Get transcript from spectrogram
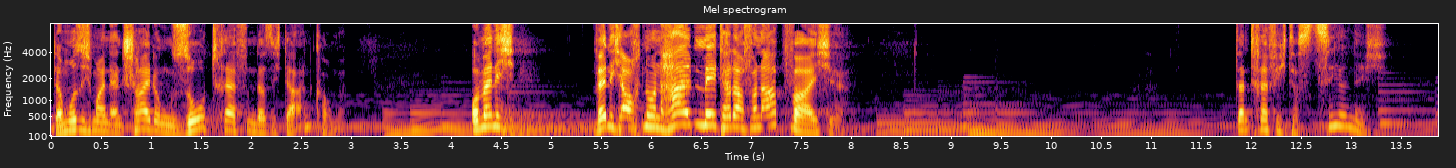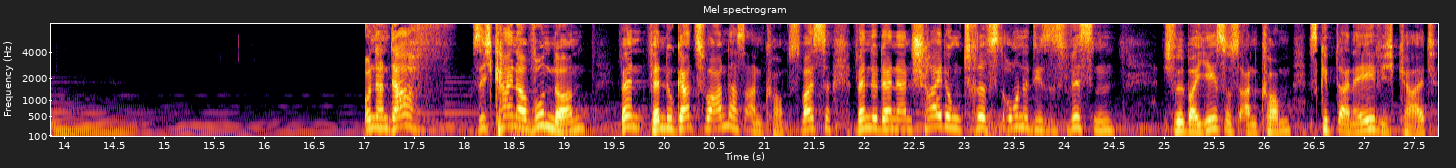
dann muss ich meine Entscheidungen so treffen, dass ich da ankomme. Und wenn ich wenn ich auch nur einen halben Meter davon abweiche, dann treffe ich das Ziel nicht. Und dann darf sich keiner wundern, wenn, wenn du ganz woanders ankommst. Weißt du, wenn du deine Entscheidung triffst ohne dieses Wissen, ich will bei Jesus ankommen, es gibt eine Ewigkeit,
